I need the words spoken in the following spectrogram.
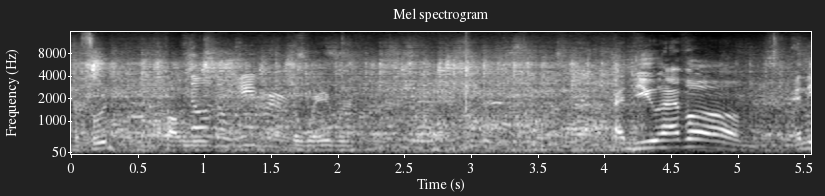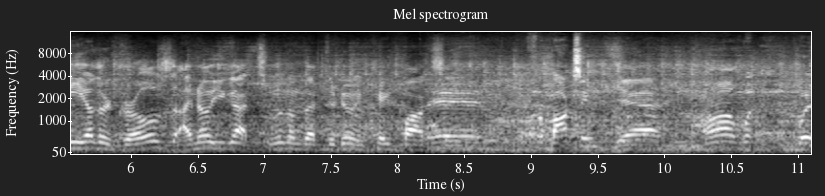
The food, probably No, the waiver. the waiver. And do you have um any other girls? I know you got two of them that they're doing kickboxing. And for boxing, Yeah. uh, what, what,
